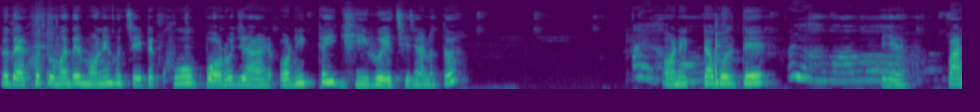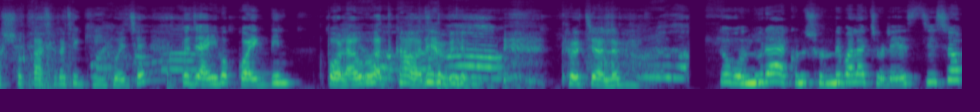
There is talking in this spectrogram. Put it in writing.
তো দেখো তোমাদের মনে হচ্ছে এটা খুব বড় জার, অনেকটাই ঘি হয়েছে জানো তো? অনেকটা বলতে এই যে পাঁচশোর কাছাকাছি ঘি হয়েছে। তো যাই হোক, কয়েকদিন পোলাও ভাত খাওয়া যাবে। তো চলো। তো বন্ধুরা, এখন সন্ধেবেলা চলে এসেছি সব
